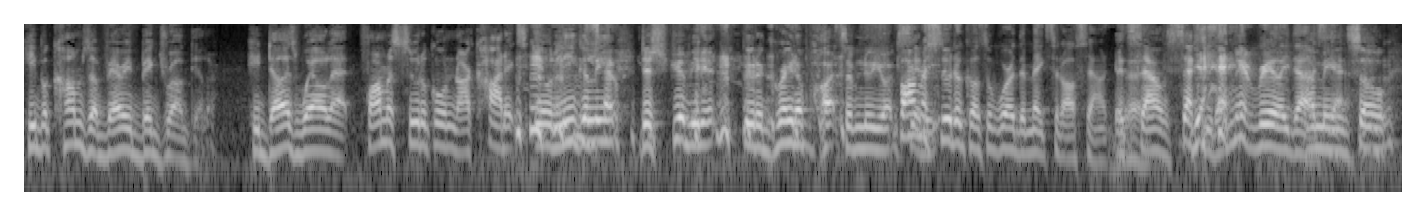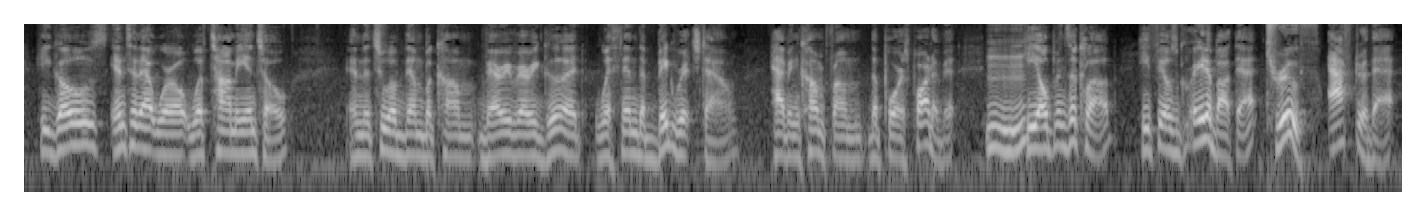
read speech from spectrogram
he becomes a very big drug dealer. He does well at pharmaceutical narcotics illegally distributed through the greater parts of New York City. Pharmaceutical is a word that makes it all sound It sounds sexy, Yeah, it? really does, I mean, yeah. Mm-hmm. so he goes into that world with Tommy in tow, and the two of them become very, very good within the big rich town, having come from the poorest part of it. Mm-hmm. He opens a club. He feels great about that. Truth. After that,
